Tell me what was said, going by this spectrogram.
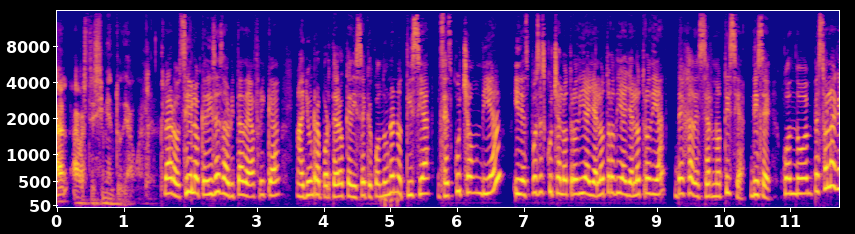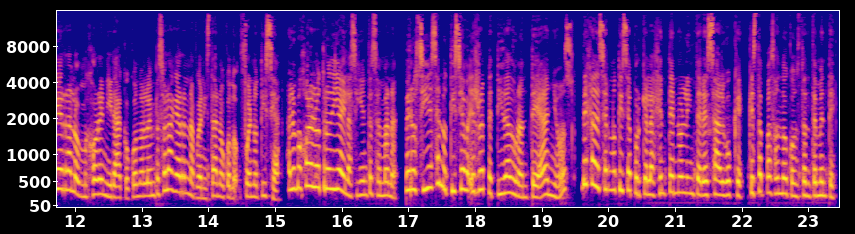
al abastecimiento de agua. Claro, sí, lo que dices ahorita de África, hay un reportero que dice que cuando una noticia se escucha un día y después se escucha el otro día y al otro día y al otro día, deja de ser noticia. Dice, cuando empezó la guerra, a lo mejor en Irak o cuando empezó la guerra en Afganistán o cuando fue noticia, a lo mejor el otro día y la siguiente semana. Pero si esa noticia es repetida durante años, deja de ser noticia porque a la gente no le interesa algo que, que está pasando constantemente.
